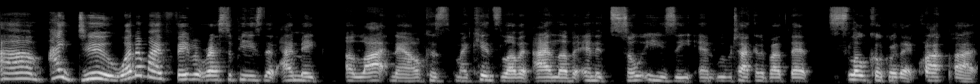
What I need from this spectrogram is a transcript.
Um, I do. One of my favorite recipes that I make a lot now because my kids love it. I love it. And it's so easy. And we were talking about that slow cooker, that crock pot.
